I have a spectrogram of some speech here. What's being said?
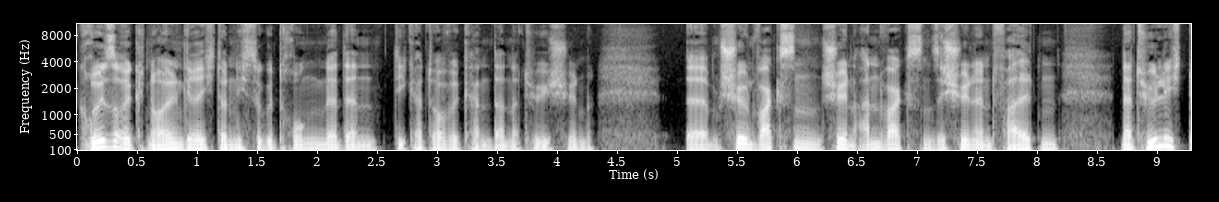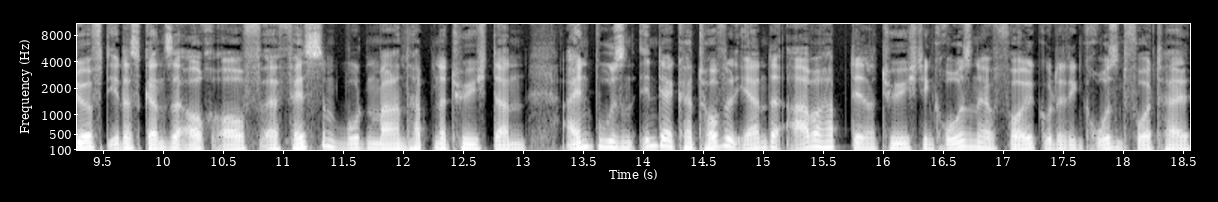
größere Knollen kriegt und nicht so gedrungene, denn die Kartoffel kann dann natürlich schön, äh, schön wachsen, schön anwachsen, sich schön entfalten. Natürlich dürft ihr das Ganze auch auf äh, festem Boden machen, habt natürlich dann Einbußen in der Kartoffelernte, aber habt ihr natürlich den großen Erfolg oder den großen Vorteil,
